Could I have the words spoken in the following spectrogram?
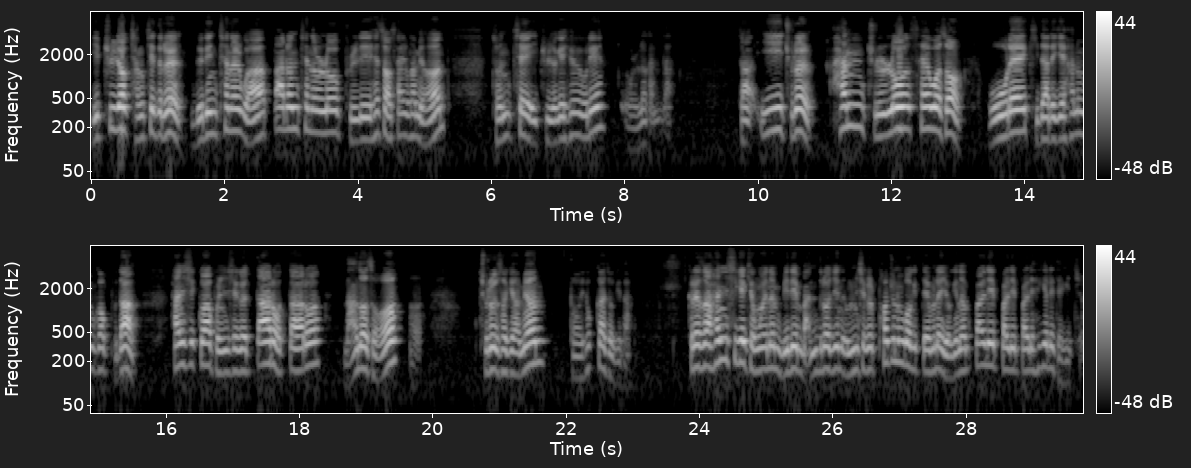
입출력 장치들을 느린 채널과 빠른 채널로 분리해서 사용하면 전체 입출력의 효율이 올라간다. 자, 이 줄을 한 줄로 세워서 오래 기다리게 하는 것보다 한식과 분식을 따로따로 나눠서 어, 줄을 서게 하면 더 효과적이다. 그래서 한식의 경우에는 미리 만들어진 음식을 퍼주는 거기 때문에 여기는 빨리 빨리 빨리 해결이 되겠죠.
